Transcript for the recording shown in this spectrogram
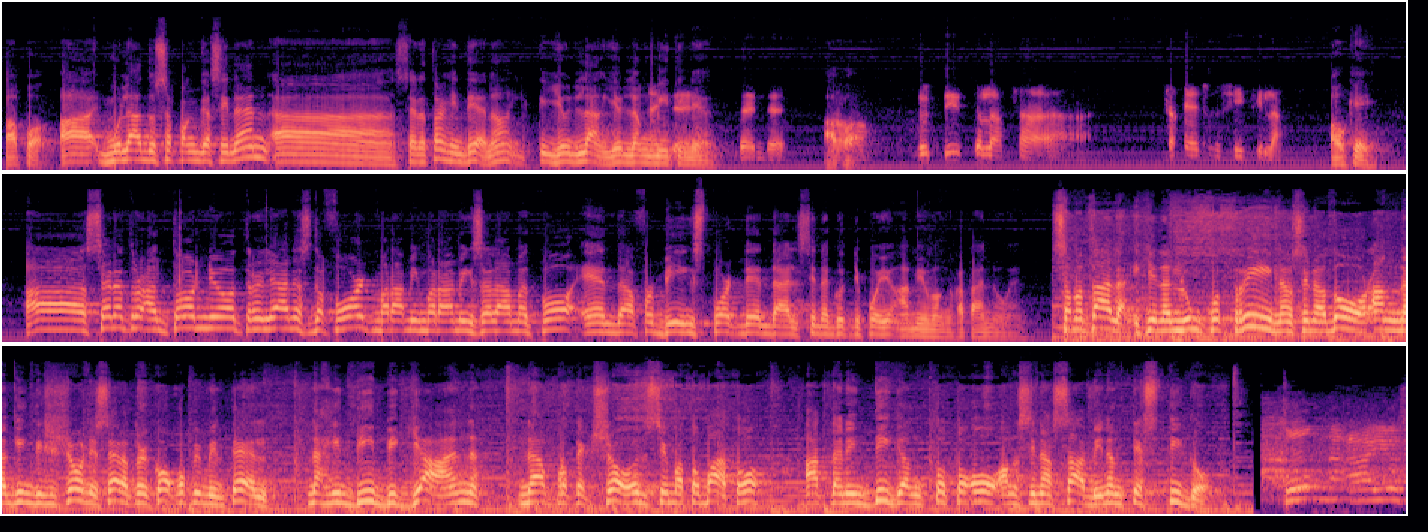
Apo. Ah, mula doon sa Pangasinan, ah, Senator, hindi ano? Yun lang, yun lang meeting na yun. Hindi. Apo. Doon dito lang sa sa Quezon City lang. Okay. Ah, Senator Antonio Trillanes IV, maraming maraming salamat po and ah, for being sport din dahil sinagot niyo po yung aming mga katanungan. Samantala, ikinalungkot rin ng senador ang naging desisyon ni Senator Coco Pimentel na hindi bigyan ng proteksyon si Matobato at nanindigang totoo ang sinasabi ng testigo. Kung naayos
